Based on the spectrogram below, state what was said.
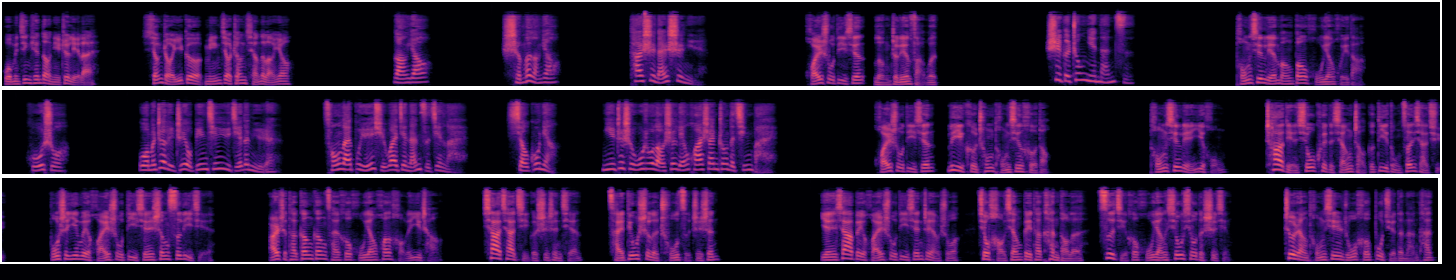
我们今天到你这里来。”想找一个名叫张强的狼妖。狼妖？什么狼妖？他是男是女？槐树地仙冷着脸反问。是个中年男子。童心连忙帮胡杨回答。胡说！我们这里只有冰清玉洁的女人，从来不允许外界男子进来。小姑娘，你这是侮辱老身莲花山庄的清白！槐树地仙立刻冲童心喝道。童心脸一红，差点羞愧的想找个地洞钻下去。不是因为槐树地仙声嘶力竭，而是他刚刚才和胡杨欢好了一场，恰恰几个时辰前才丢失了处子之身。眼下被槐树地仙这样说，就好像被他看到了自己和胡杨羞羞的事情，这让童心如何不觉得难堪？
